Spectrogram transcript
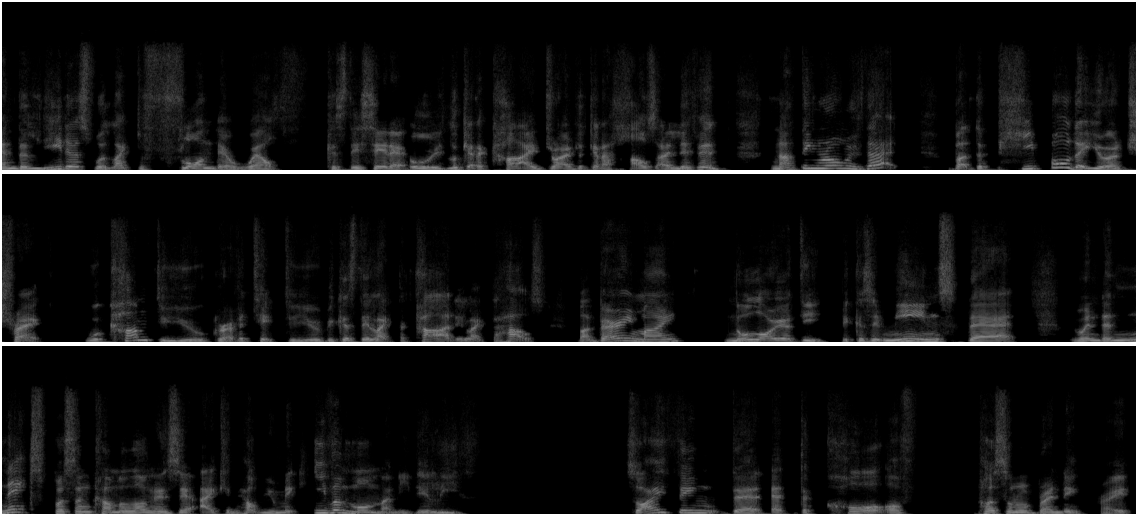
And the leaders would like to flaunt their wealth because they say that, oh, look at the car I drive, look at the house I live in. Nothing wrong with that. But the people that you attract will come to you, gravitate to you because they like the car, they like the house. But bear in mind, no loyalty because it means that when the next person come along and say, I can help you make even more money, they leave. So I think that at the core of personal branding, right,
